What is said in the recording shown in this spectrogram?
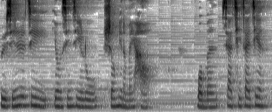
旅行日记，用心记录生命的美好。我们下期再见。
